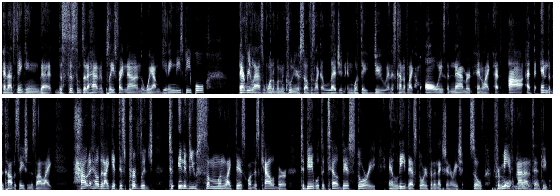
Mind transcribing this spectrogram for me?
And I'm thinking that the systems that I have in place right now and the way I'm getting these people every last one of them, including yourself, is like a legend in what they do. And it's kind of like I'm always enamored and like at ah at the end of the conversation. It's not like how the hell did I get this privilege to interview someone like this on this caliber to be able to tell their story and leave that story for the next generation? So for me, it's nine out of 10 people.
